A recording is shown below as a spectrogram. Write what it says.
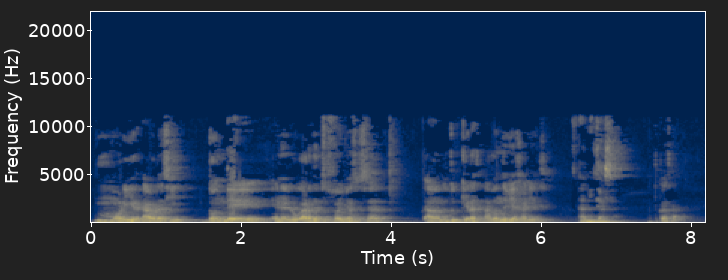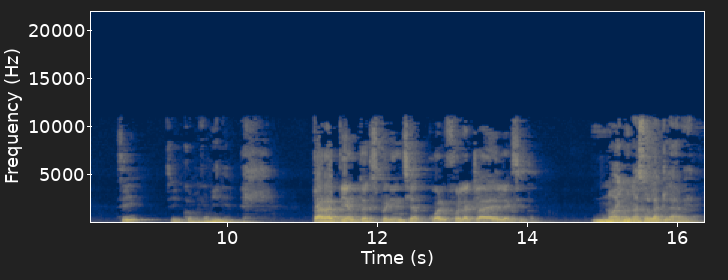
morir ahora sí, donde en el lugar de tus sueños, o sea, a donde tú quieras, ¿a dónde viajarías? A mi casa, ¿A tu casa? ¿Sí? sí, con mi familia. Para ti, en tu experiencia, ¿cuál fue la clave del éxito? No hay una sola clave.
